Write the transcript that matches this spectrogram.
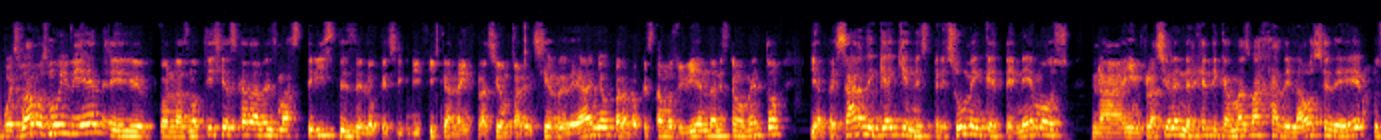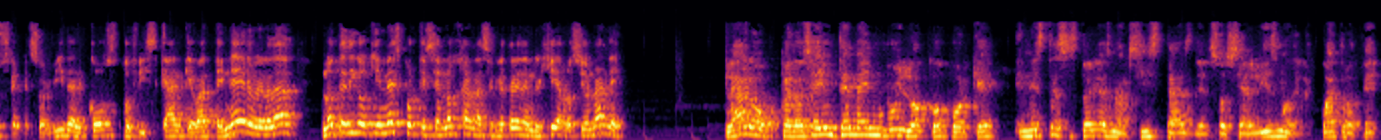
Pues vamos muy bien eh, con las noticias cada vez más tristes de lo que significa la inflación para el cierre de año, para lo que estamos viviendo en este momento. Y a pesar de que hay quienes presumen que tenemos la inflación energética más baja de la OCDE, pues se les olvida el costo fiscal que va a tener, ¿verdad? No te digo quién es porque se enoja la secretaria de Energía, Rocionale. Claro, pero sí hay un tema ahí muy loco porque en estas historias marxistas del socialismo de la 4T,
